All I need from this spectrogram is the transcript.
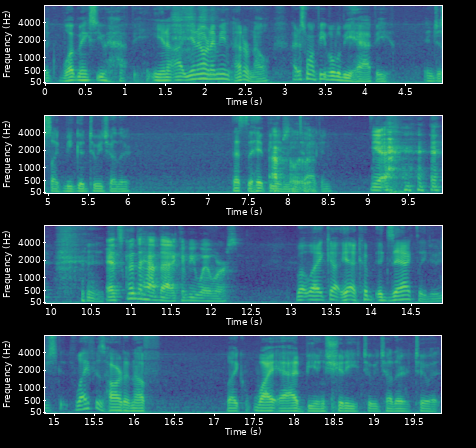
Like what makes you happy? You know, I, you know what I mean? I don't know. I just want people to be happy and just like be good to each other. That's the hippie in me talking. Yeah. it's good to have that. It could be way worse. But like, uh, yeah, it could, exactly, dude. Just life is hard enough. Like, why add being shitty to each other to it?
